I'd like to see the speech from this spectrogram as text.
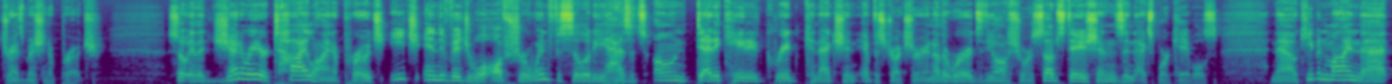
transmission approach. So, in the generator tie line approach, each individual offshore wind facility has its own dedicated grid connection infrastructure. In other words, the offshore substations and export cables. Now, keep in mind that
